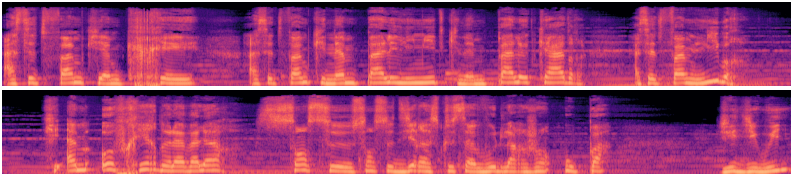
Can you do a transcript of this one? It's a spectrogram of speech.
à cette femme qui aime créer, à cette femme qui n'aime pas les limites, qui n'aime pas le cadre, à cette femme libre, qui aime offrir de la valeur sans se, sans se dire est-ce que ça vaut de l'argent ou pas. J'ai dit oui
